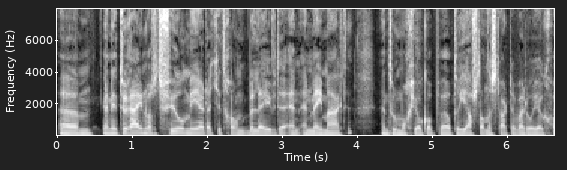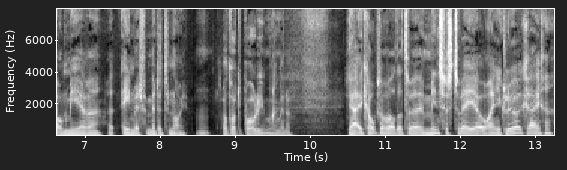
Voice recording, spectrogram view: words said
Um, en in Turijn was het veel meer dat je het gewoon beleefde en, en meemaakte. En toen mocht je ook op, op drie afstanden starten... waardoor je ook gewoon meer uh, één werd met het toernooi. Mm. Wat wordt het podium vanmiddag? Ja, ik hoop toch wel dat we minstens twee oranje kleuren krijgen.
